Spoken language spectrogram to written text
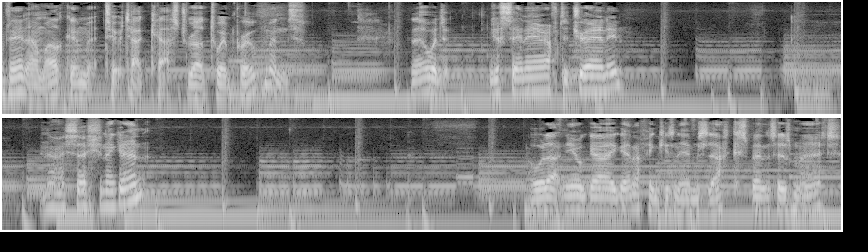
Evening and welcome to Tadcast Road to Improvement. Now we're just sitting here after training. Nice session again. Oh, that new guy again. I think his name's Zach Spencer's mate.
